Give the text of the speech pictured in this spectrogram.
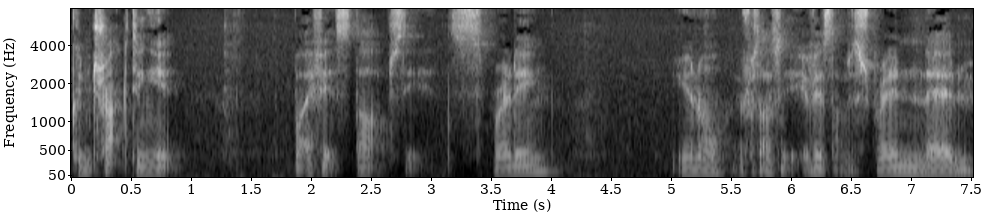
contracting it, but if it stops it spreading, you know, if it stops if it stops spreading, then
